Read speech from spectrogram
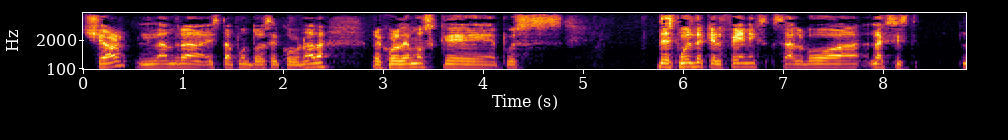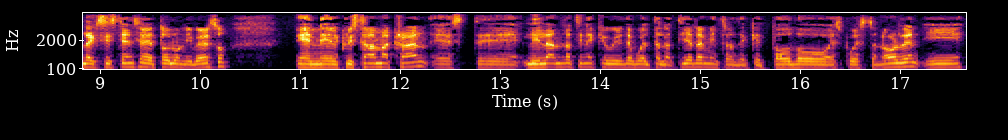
Shar, Lilandra está a punto de ser coronada. Recordemos que, pues, después de que el Fénix salvó a la, la existencia de todo el universo, en el Cristal Macran, este, Lilandra tiene que huir de vuelta a la Tierra mientras de que todo es puesto en orden y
